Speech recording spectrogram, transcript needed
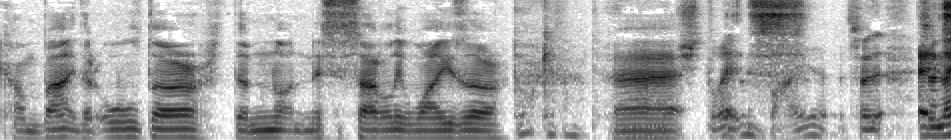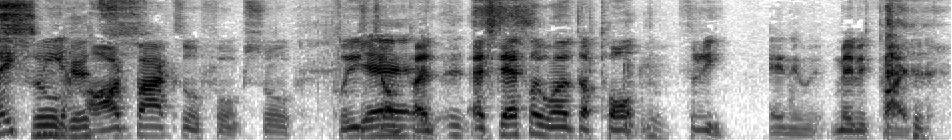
come back. They're older. They're not necessarily wiser. don't give them too Uh, much. Let them buy it. It's a, it's it's a nice so good. hardback though, folks. So please Yeah, jump in. It's, it's- definitely one of their top three. Anyway, maybe five.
